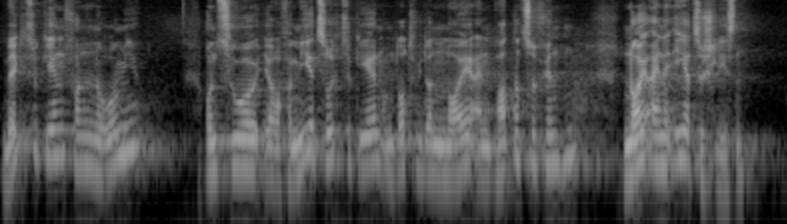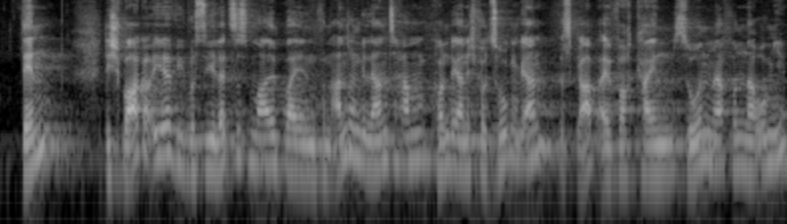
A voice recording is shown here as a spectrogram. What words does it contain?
wegzugehen von Naomi und zu ihrer Familie zurückzugehen, um dort wieder neu einen Partner zu finden, neu eine Ehe zu schließen. Denn die Schwagerehe, wie wir sie letztes Mal bei, von anderen gelernt haben, konnte ja nicht vollzogen werden. Es gab einfach keinen Sohn mehr von Naomi.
